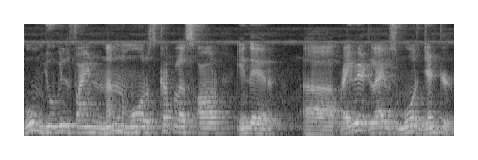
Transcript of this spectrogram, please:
whom you will find none more scrupulous or in their uh, private lives more gentle,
